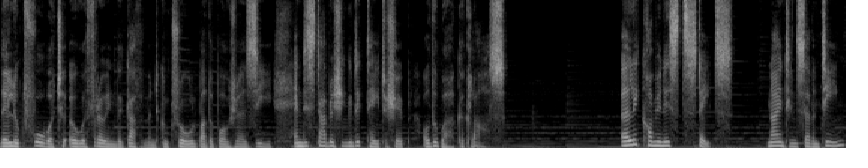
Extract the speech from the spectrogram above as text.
They looked forward to overthrowing the government controlled by the bourgeoisie and establishing a dictatorship of the worker class. Early Communist States 1917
